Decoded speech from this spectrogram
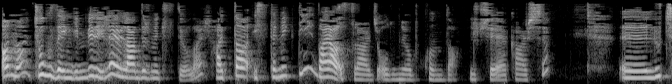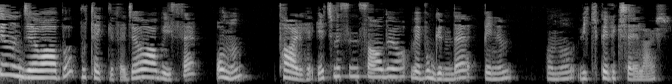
Ama çok zengin biriyle evlendirmek istiyorlar. Hatta istemek değil bayağı ısrarcı olunuyor bu konuda Lucia'ya karşı. Ee, Lucia'nın cevabı bu teklife cevabı ise onun tarihe geçmesini sağlıyor ve bugün de benim onu Wikipedik şeyler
